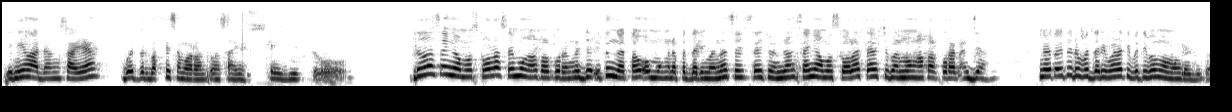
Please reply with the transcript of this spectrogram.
ini ladang saya buat berbakti sama orang tua saya. Kayak gitu. Udah saya nggak mau sekolah, saya mau ngafal Quran aja. Itu nggak tahu omongan dapat dari mana. Saya, saya cuma bilang saya nggak mau sekolah, saya cuma mau ngafal Quran aja. Nggak tahu itu dapat dari mana tiba-tiba ngomong kayak gitu.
